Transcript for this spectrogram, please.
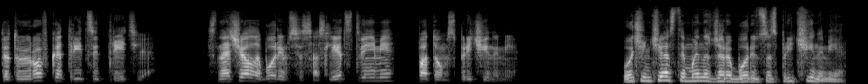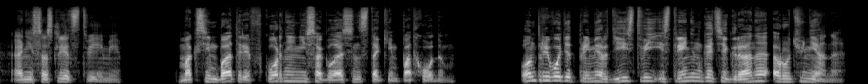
Татуировка 33. Сначала боремся со следствиями, потом с причинами. Очень часто менеджеры борются с причинами, а не со следствиями. Максим Батарев в корне не согласен с таким подходом. Он приводит пример действий из тренинга Тиграна Рутюняна.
